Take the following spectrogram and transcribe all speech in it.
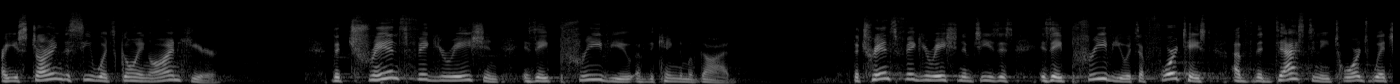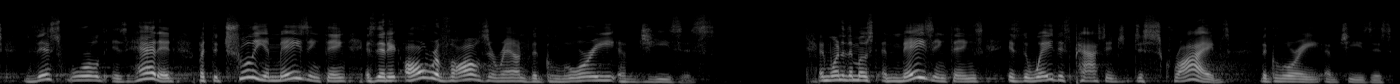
Are you starting to see what's going on here? The transfiguration is a preview of the kingdom of God. The transfiguration of Jesus is a preview, it's a foretaste of the destiny towards which this world is headed. But the truly amazing thing is that it all revolves around the glory of Jesus. And one of the most amazing things is the way this passage describes the glory of Jesus.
